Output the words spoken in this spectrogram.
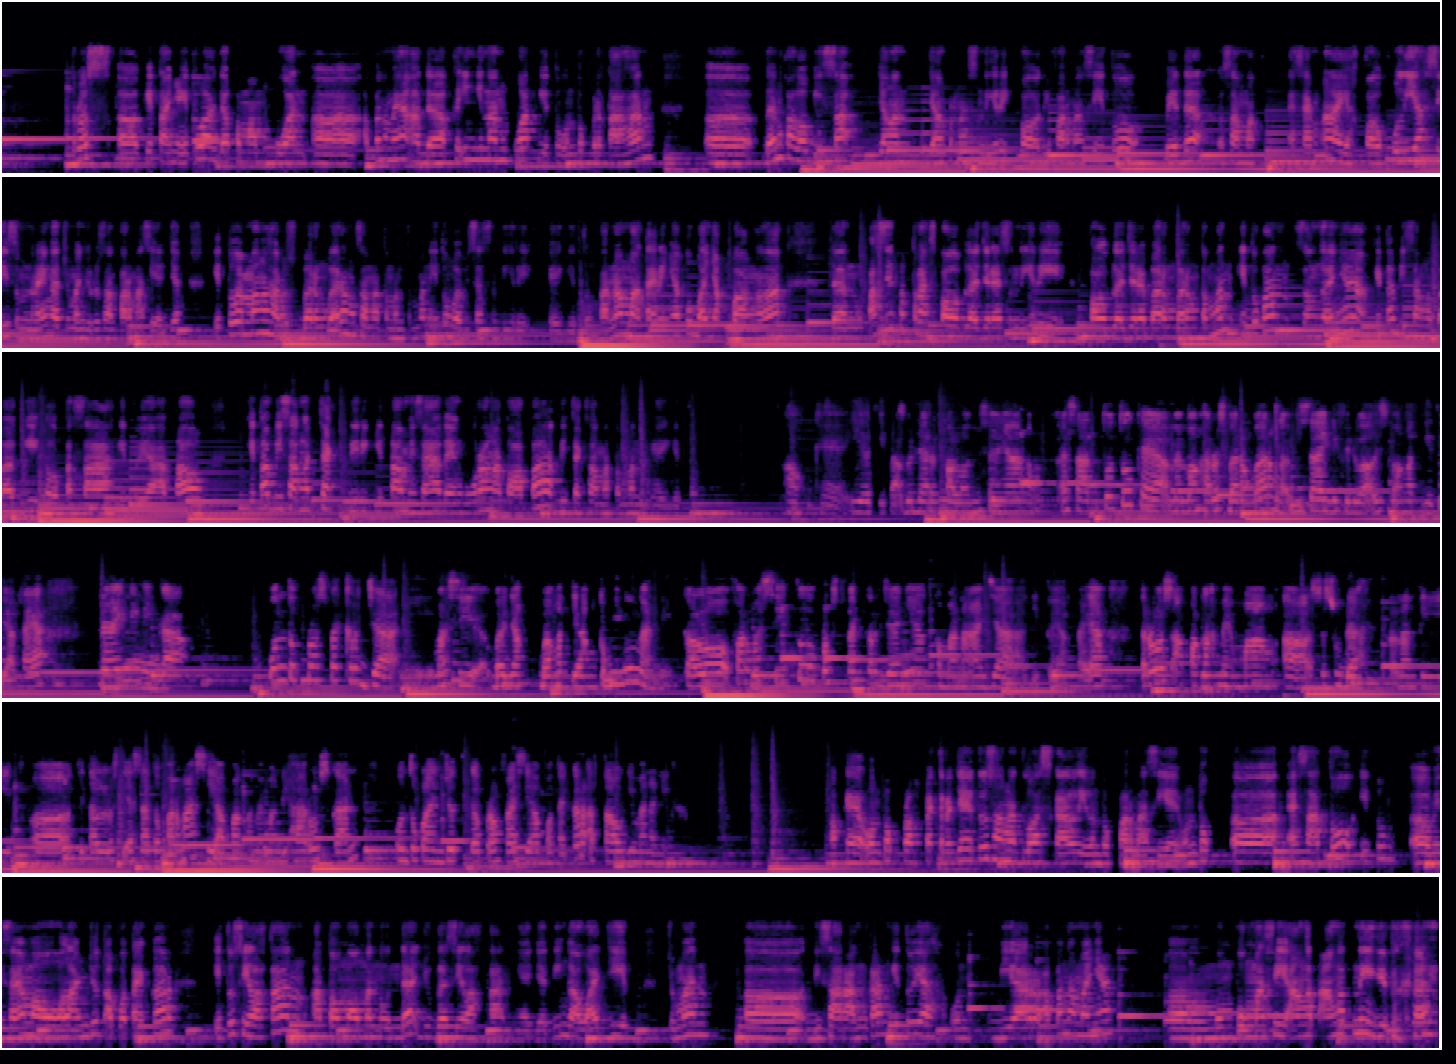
Terus uh, kitanya itu ada kemampuan uh, apa namanya ada keinginan kuat gitu untuk bertahan uh, dan kalau bisa jangan jangan pernah sendiri. Kalau di farmasi itu beda sama SMA ya. Kalau kuliah sih sebenarnya nggak cuma jurusan farmasi aja. Itu emang harus bareng-bareng sama teman-teman itu nggak bisa sendiri kayak gitu. Karena materinya tuh banyak banget dan pasti stres kalau belajarnya sendiri kalau belajarnya bareng-bareng teman itu kan seenggaknya kita bisa ngebagi kalau kesah gitu ya. Atau kita bisa ngecek diri kita misalnya ada yang kurang atau apa dicek sama temen kayak gitu iya sih Kak, benar kalau misalnya S1 tuh kayak memang harus bareng-bareng, nggak bisa individualis banget gitu ya Kayak, nah ini nih Kak, untuk prospek kerja nih masih banyak banget yang kebingungan nih. Kalau farmasi itu prospek kerjanya ke mana aja gitu ya kayak terus apakah memang uh, sesudah nanti uh, kita lulus di S1 farmasi apakah memang diharuskan untuk lanjut ke profesi apoteker atau gimana nih Kak? Oke, untuk prospek kerja itu sangat luas sekali untuk farmasi ya. Untuk uh, S1 itu uh, misalnya mau lanjut apoteker itu silahkan atau mau menunda juga silahkan ya. Jadi nggak wajib, cuman uh, disarankan gitu ya untuk biar apa namanya uh, mumpung masih anget-anget nih gitu kan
